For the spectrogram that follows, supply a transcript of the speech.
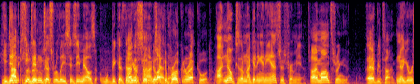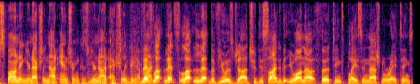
He didn't. He didn't just release his emails because the Anderson, New York Times you're like a them. broken record. Uh, no, because I'm not getting any answers from you. I'm answering you Uh, every time. No, you're responding. You're actually not answering because you're not actually being upfront. Let's, let, let's let, let the viewers judge who decided that you are now at 13th place in national ratings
